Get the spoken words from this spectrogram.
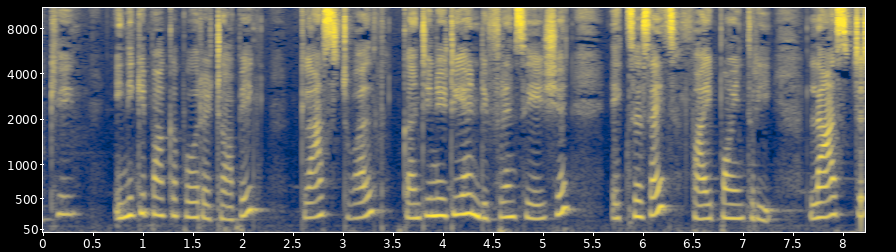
ஓகே இன்னைக்கு பார்க்க போகிற topic class twelfth continuity and differentiation exercise five point three last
